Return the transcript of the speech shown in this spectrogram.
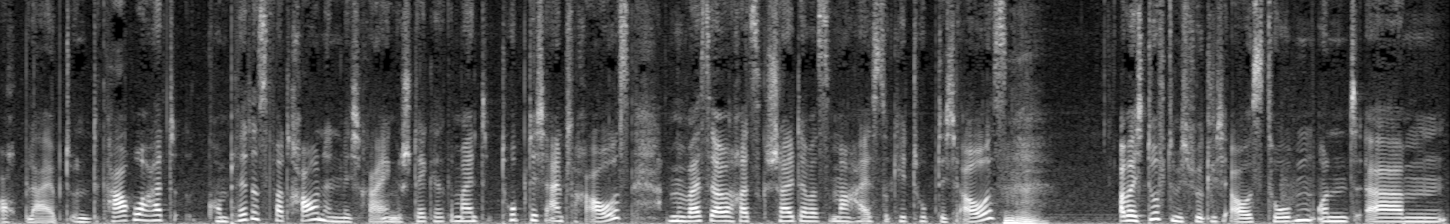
auch bleibt. Und Caro hat komplettes Vertrauen in mich reingesteckt. Er hat gemeint, tob dich einfach aus. Aber man weiß ja auch als Geschalter, was immer heißt, okay, tob dich aus. Mhm. Aber ich durfte mich wirklich austoben und ähm,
